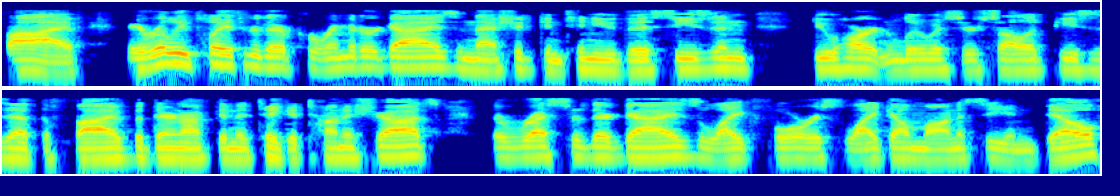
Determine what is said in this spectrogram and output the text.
five. They really play through their perimeter guys, and that should continue this season. Duhart and Lewis are solid pieces at the five, but they're not going to take a ton of shots. The rest of their guys, like Forrest, like Almonacin and Delph,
